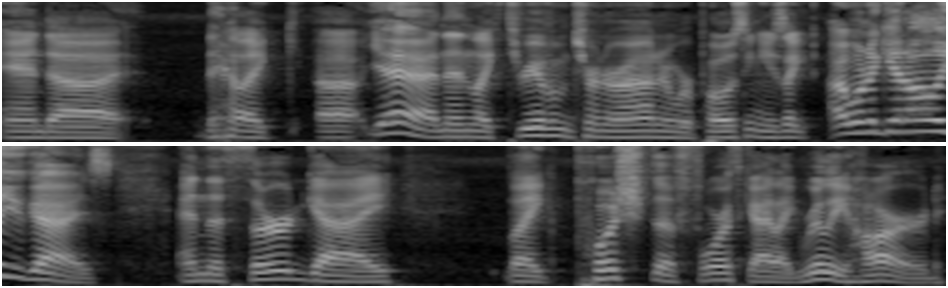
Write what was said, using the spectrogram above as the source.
and uh, they're like, uh, "Yeah," and then like three of them turn around and we're posing. He's like, "I want to get all you guys," and the third guy like pushed the fourth guy like really hard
